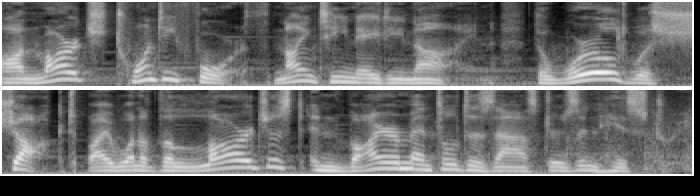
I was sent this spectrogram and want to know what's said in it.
on March 24, 1989, the world was shocked by one of the largest environmental disasters in history.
